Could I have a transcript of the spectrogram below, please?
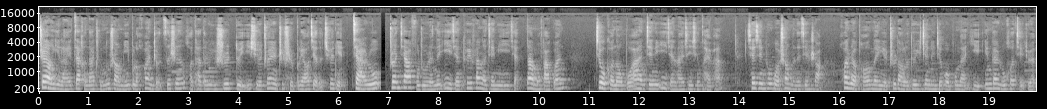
这样一来，在很大程度上弥补了患者自身和他的律师对医学专业知识不了解的缺点。假如专家辅助人的意见推翻了鉴定意见，那么法官就可能不按鉴定意见来进行裁判。相信通过上面的介绍。患者朋友们也知道了，对于鉴定结果不满意，应该如何解决？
